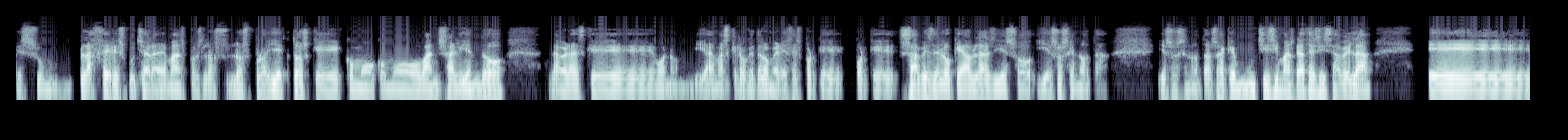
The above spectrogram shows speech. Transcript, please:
es un placer escuchar además pues los, los proyectos que como, como van saliendo. La verdad es que, bueno, y además creo que te lo mereces porque, porque sabes de lo que hablas y eso, y eso se nota. Y eso se nota. O sea que muchísimas gracias, Isabela. Eh,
